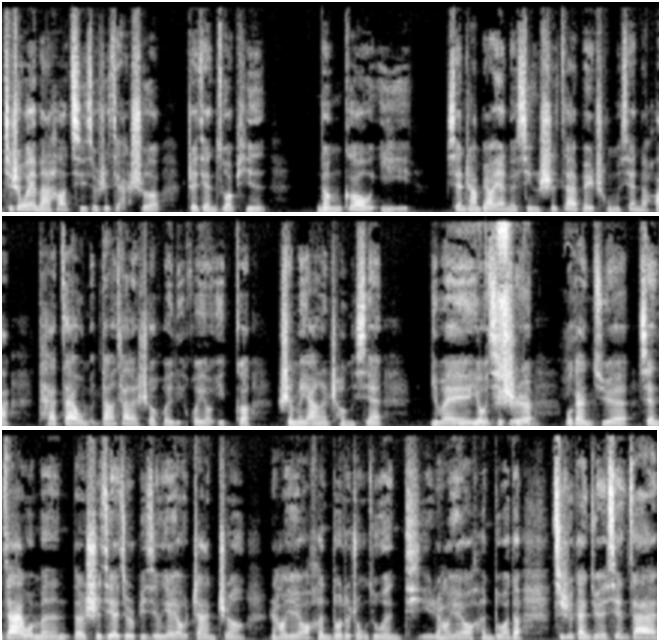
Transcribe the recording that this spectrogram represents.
其实我也蛮好奇，就是假设这件作品。能够以现场表演的形式再被重现的话，它在我们当下的社会里会有一个什么样的呈现？因为尤其是我感觉现在我们的世界就是毕竟也有战争，然后也有很多的种族问题，然后也有很多的，其实感觉现在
